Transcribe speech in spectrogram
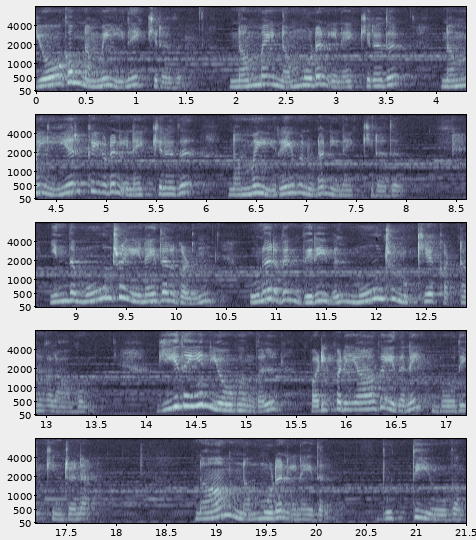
யோகம் நம்மை இணைக்கிறது. நம்மை நம்முடன் இணைக்கிறது. நம்மை இயற்கையுடன் இணைக்கிறது. நம்மை இறைவனுடன் இணைக்கிறது. இந்த மூன்று இணைதல்களும் உணர்வின் விரிவில் மூன்று முக்கிய கட்டங்களாகும். கீதையின் யோகங்கள் படிப்படியாக இதனை போதிக்கின்றன. நாம் நம்முடன் இணைதல் புத்தி யோகம்.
